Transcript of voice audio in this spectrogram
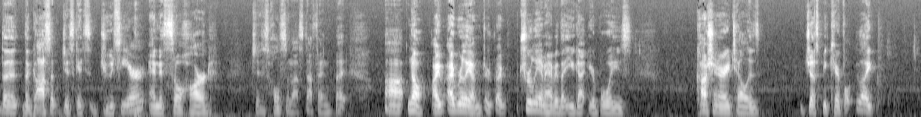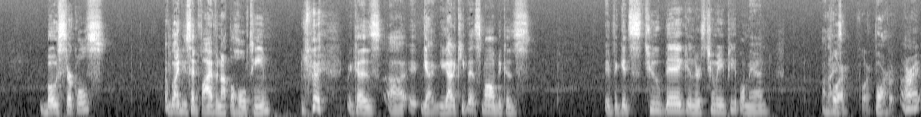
the the gossip just gets juicier and it's so hard to just hold some of that stuff in. But uh no, I, I really am I truly am happy that you got your boys cautionary tale is just be careful. Like most circles I'm glad you said five and not the whole team. because uh it, yeah, you got to keep it small because if it gets too big and there's too many people, man. Oh, nice. Four, four, Four. All right.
